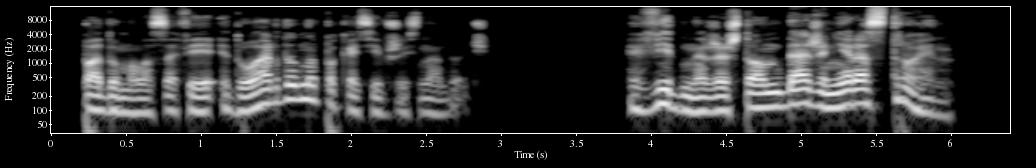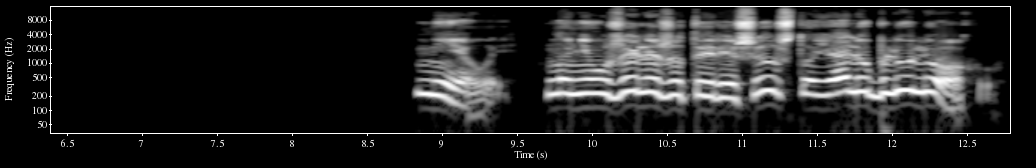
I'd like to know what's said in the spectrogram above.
— подумала София Эдуардовна, покосившись на дочь. «Видно же, что он даже не расстроен». «Милый, ну неужели же ты решил, что я люблю Леху?»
